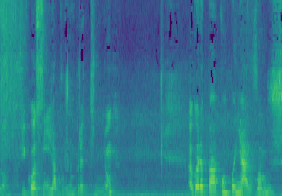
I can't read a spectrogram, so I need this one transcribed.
Pronto, ficou assim, já pus no pratinho. Agora para acompanhar, vamos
